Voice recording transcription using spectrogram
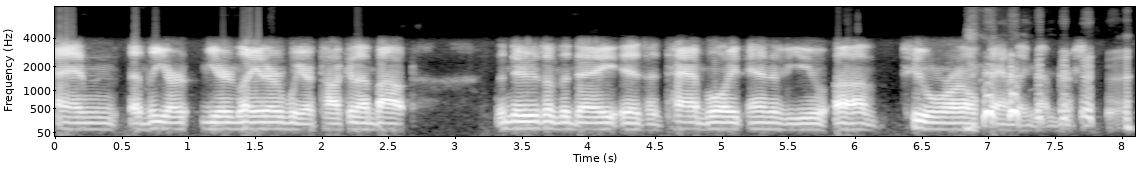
and a year year later we are talking about the news of the day is a tabloid interview of two royal family members.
